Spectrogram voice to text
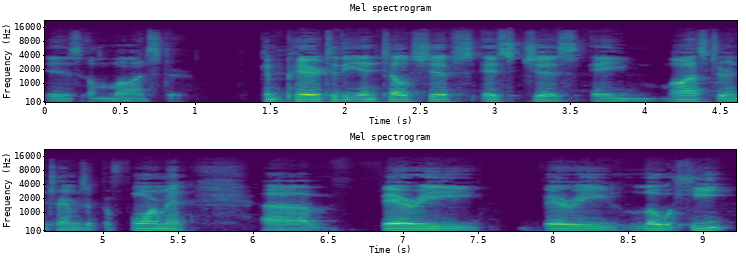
is a monster. Compared to the Intel chips, it's just a monster in terms of performance. Uh, very, very low heat,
